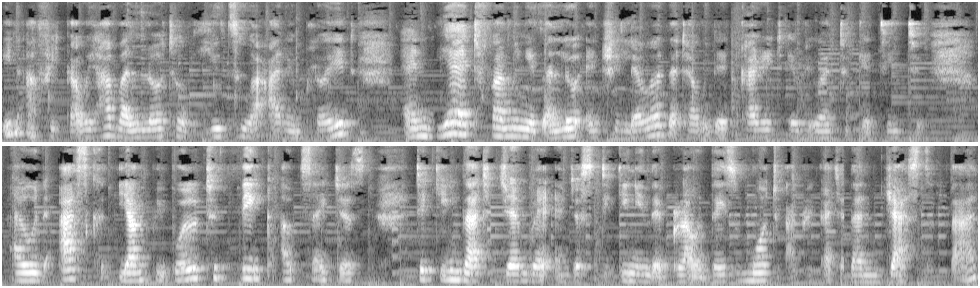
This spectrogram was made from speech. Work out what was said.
in Africa, we have a lot of youths who are unemployed, and yet farming is a low entry level that I would encourage everyone to get into. I would ask young people to think outside just taking that jembe and just digging in the ground. There is more to agriculture than just that.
